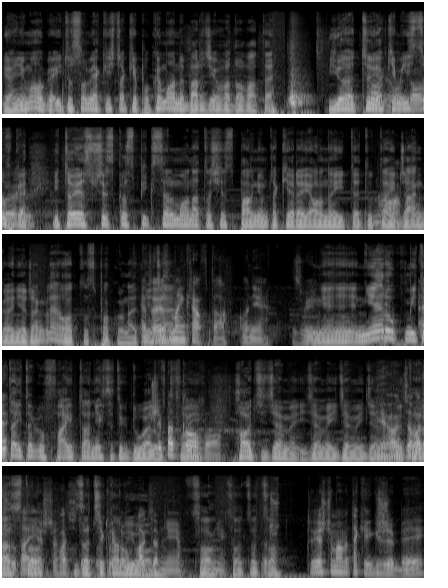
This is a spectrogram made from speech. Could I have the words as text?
Ja nie mogę. I tu są jakieś takie Pokemony bardziej owadowate. Je, ty, O, jakie no, miejscówkę. I to jest wszystko z Pixelmona, to się spełnią takie rejony i te tutaj No. jungle, nie jungle? O, to spoko, nawet Nie, nie to jest. Minecrafta. O nie, zły. Nie, nie, nie, nie rób mi tutaj tego fighta, nie chcę tych duelów Przypadkowo. twoich. Chodź, idziemy, idziemy, idziemy, idziemy. Nie, chodź, zobacz teraz tutaj jeszcze, chodź tu, tu, tu, tu, zaciekawiło. chodź mnie. Co, co, co, co? Tu jeszcze mamy takie grzyby.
